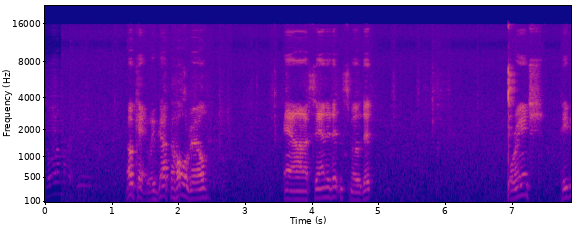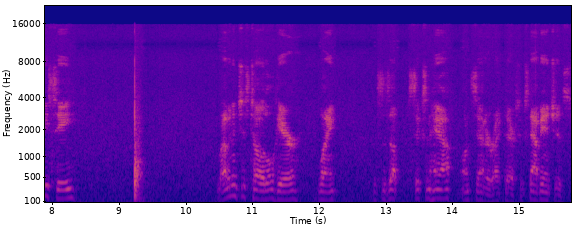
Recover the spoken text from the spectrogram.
So do... Okay, we've got the hole drilled. And I sanded it and smoothed it. 4 inch PVC. 11 inches total here, length. This is up six and a half on center right there, six and a half inches.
